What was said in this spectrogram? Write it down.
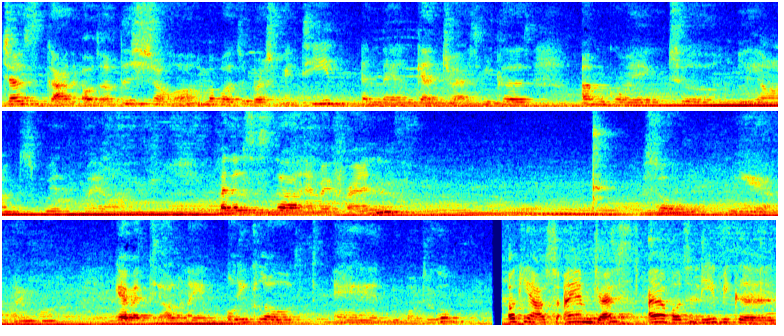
Just got out of the shower. I'm about to brush my teeth and then get dressed because I'm going to Leon's with my um, my little sister and my friend. So yeah, I'm gonna get back to y'all when I am fully clothed and we're about to go. Okay, y'all, so I am dressed. I am about to leave because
